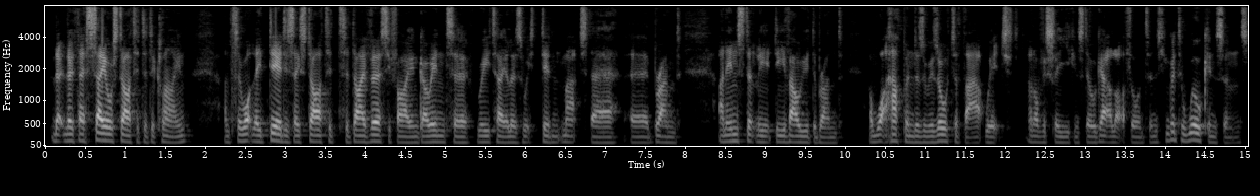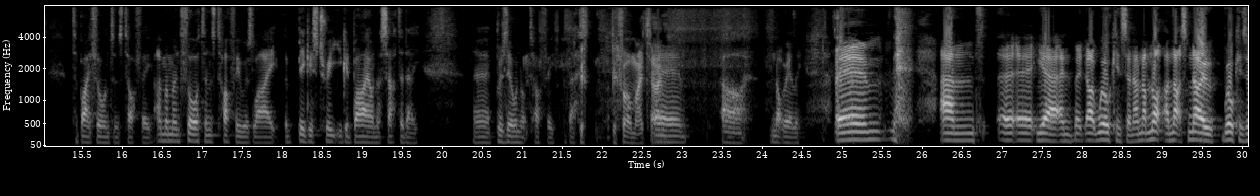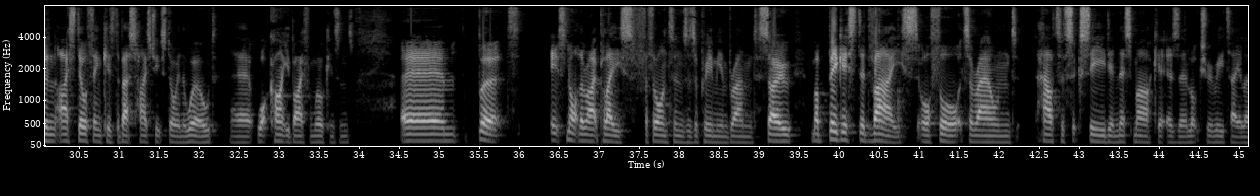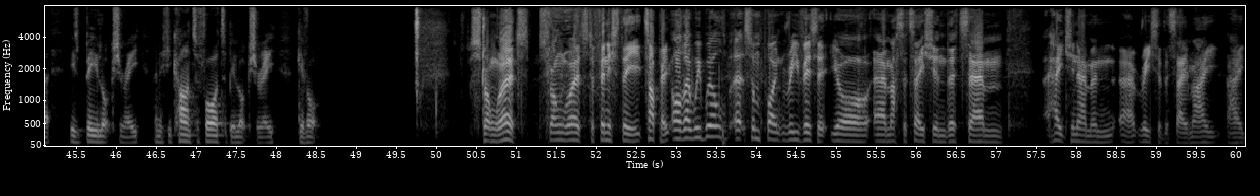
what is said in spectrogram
their, their sales started to decline, and so what they did is they started to diversify and go into retailers which didn't match their uh, brand, and instantly it devalued the brand. And what happened as a result of that, which, and obviously you can still get a lot of Thorntons, you can go to Wilkinson's to buy Thornton's toffee. I remember Thornton's toffee was like the biggest treat you could buy on a Saturday. Uh, Brazil nut toffee, the best. Before my time. Um, oh, not really. Um, and uh, uh, yeah, and but uh, Wilkinson, and I'm not, and that's no Wilkinson. I still think is the best high street store in the world. Uh, what can't you buy from Wilkinson's? Um, but it's not the right place for Thornton's as a premium brand. So my biggest advice or thoughts around how to succeed in this market as a luxury retailer is be luxury, and if you can't afford to be luxury, give up. Strong words, strong words to finish the topic. Although we will at some point revisit your um, assertion that um, H and M and uh, Reiss are the same. I, I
